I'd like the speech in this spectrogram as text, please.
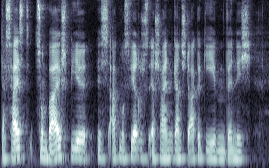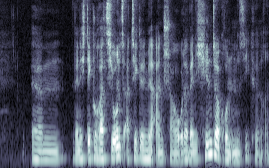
das heißt, zum Beispiel ist atmosphärisches Erscheinen ganz stark gegeben, wenn ich, ähm, wenn ich Dekorationsartikel mir anschaue oder wenn ich Hintergrundmusik höre.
